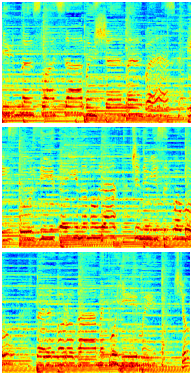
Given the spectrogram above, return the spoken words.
піднеслася вище небес, Ісус дітей і немовлят чинив єси хвалу перед ворогами Твоїми, щоб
